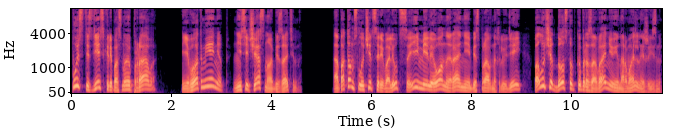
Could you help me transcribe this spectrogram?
Пусть здесь крепостное право. Его отменят, не сейчас, но обязательно. А потом случится революция, и миллионы ранее бесправных людей получат доступ к образованию и нормальной жизни.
